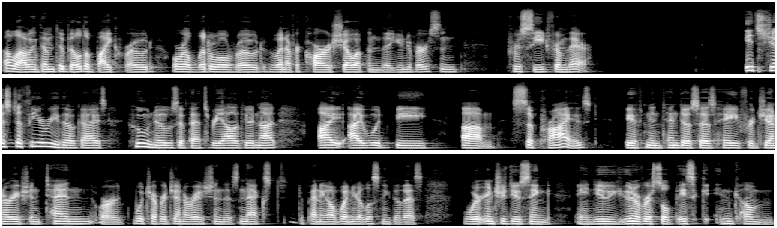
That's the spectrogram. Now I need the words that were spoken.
allowing them to build a bike road or a literal road whenever cars show up in the universe and proceed from there. It's just a theory, though, guys. Who knows if that's reality or not? I I would be um, surprised if Nintendo says, "Hey, for Generation 10 or whichever generation is next, depending on when you're listening to this, we're introducing a new Universal Basic Income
